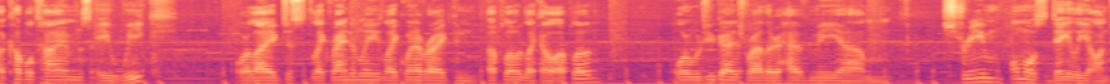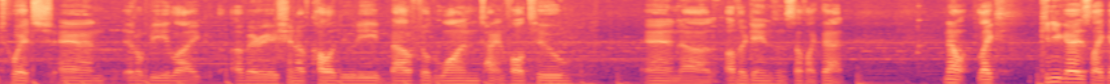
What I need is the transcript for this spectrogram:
a couple times a week or like just like randomly like whenever I can upload like I'll upload? Or would you guys rather have me um, stream almost daily on Twitch and it'll be like a variation of Call of Duty, Battlefield 1, Titanfall 2 and uh, other games and stuff like that? Now like can you guys like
